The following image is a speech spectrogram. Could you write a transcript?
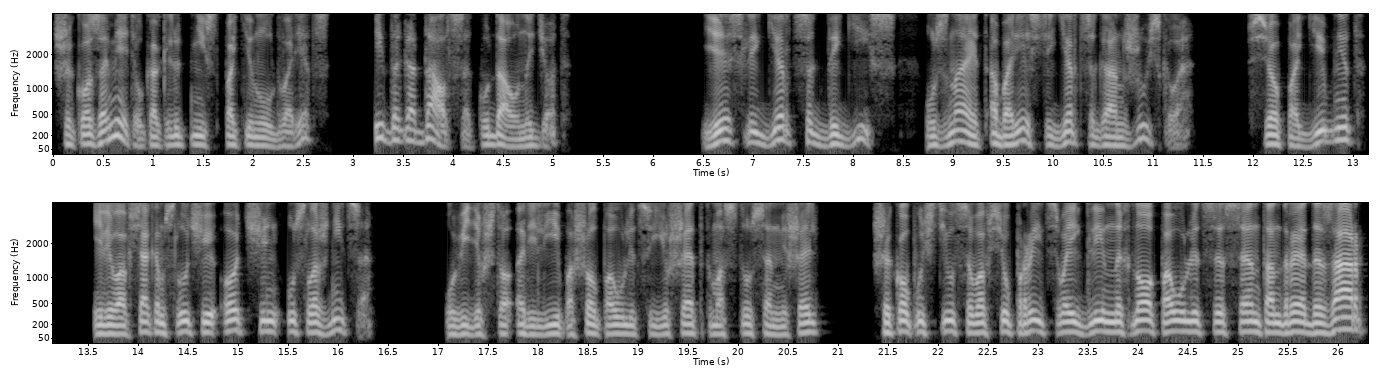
Шико заметил, как лютнист покинул дворец, и догадался, куда он идет. Если герцог де Гис узнает об аресте герцога Анжуйского, все погибнет или, во всяком случае, очень усложнится. Увидев, что Арельи пошел по улице Юшет к мосту Сен-Мишель, Шико пустился во всю прыть своих длинных ног по улице Сент-Андре-де-Зар,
